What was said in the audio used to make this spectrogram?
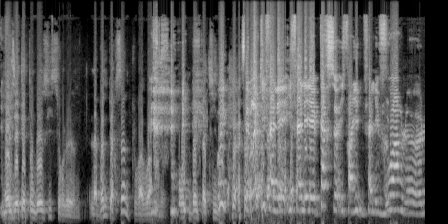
mais elles étaient tombées aussi sur le la bonne personne pour avoir une, pour une belle patine. Oui, c'est vrai qu'il fallait il fallait perce, il fallait, il fallait voir le le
